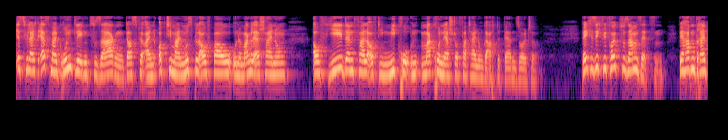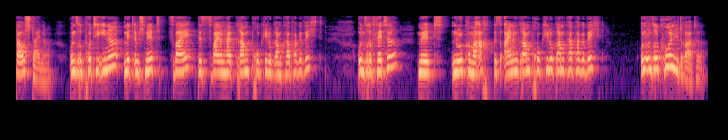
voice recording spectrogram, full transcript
ist vielleicht erstmal grundlegend zu sagen, dass für einen optimalen Muskelaufbau ohne Mangelerscheinung auf jeden Fall auf die Mikro- und Makronährstoffverteilung geachtet werden sollte, welche sich wie folgt zusammensetzen. Wir haben drei Bausteine. Unsere Proteine mit im Schnitt zwei bis zweieinhalb Gramm pro Kilogramm Körpergewicht. Unsere Fette mit 0,8 bis einem Gramm pro Kilogramm Körpergewicht. Und unsere Kohlenhydrate,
